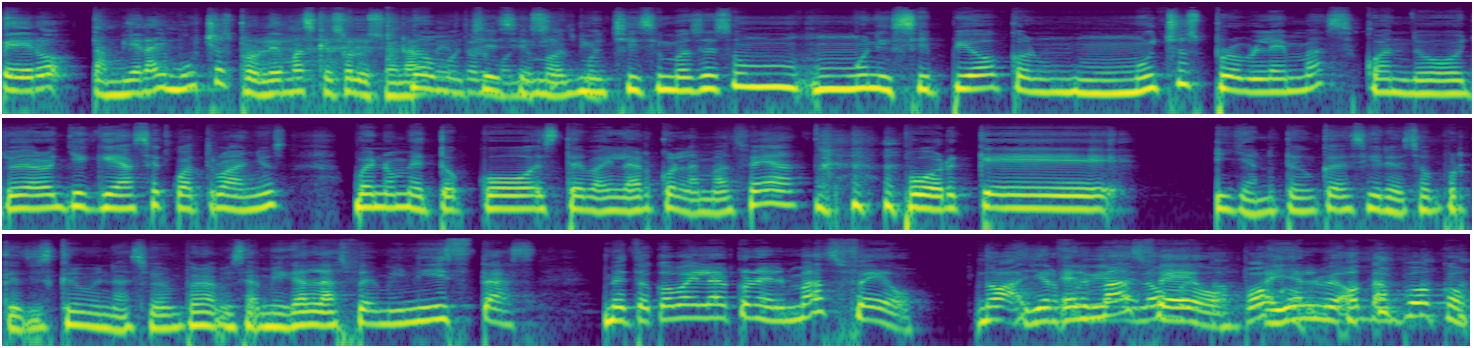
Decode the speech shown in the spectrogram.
pero también hay muchos problemas que solucionar. No, muchísimos, muchísimos. Es un, municipio con muchos problemas. Cuando yo llegué hace cuatro años, bueno, me tocó este bailar con la más fea, porque y ya no tengo que decir eso porque es discriminación para mis amigas las feministas. Me tocó bailar con el más feo. No, ayer fue el más feo. Tampoco. Ayer el, tampoco.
